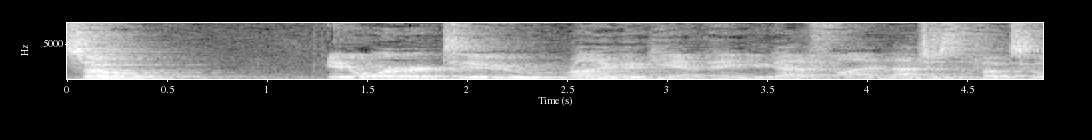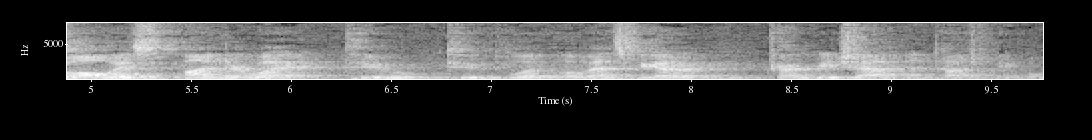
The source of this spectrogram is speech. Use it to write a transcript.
So, in order to run a good campaign, you got to find not just the folks who always find their way to, to political events, but you got to try to reach out and touch people.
